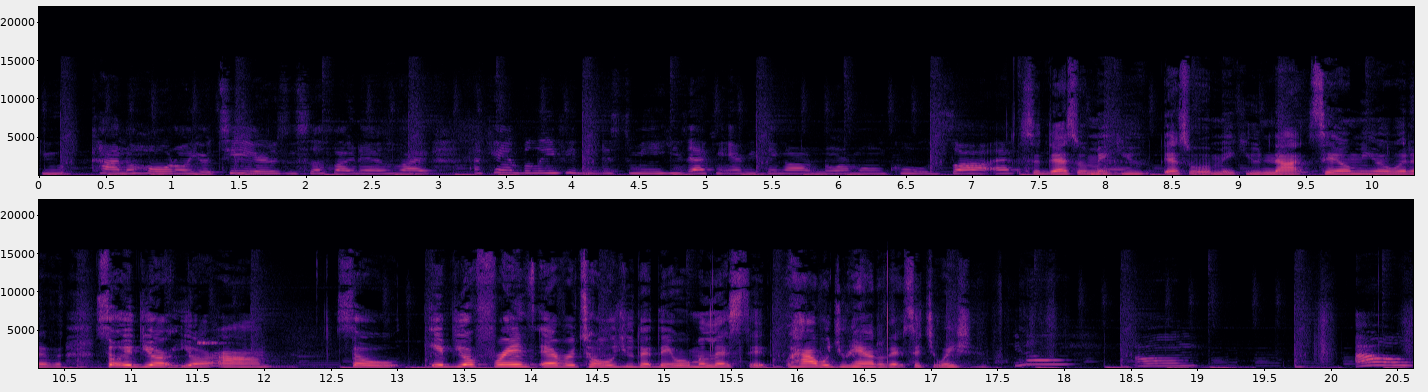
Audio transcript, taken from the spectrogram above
you kind of hold on your tears and stuff like that. It's like I can't believe he did this to me. He's acting everything all normal and cool. So I act. So that's what make you that's what would make you not tell me or whatever. So if your your um so if your friends ever told you that they were molested, how would you handle that situation? You know, um, I'll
